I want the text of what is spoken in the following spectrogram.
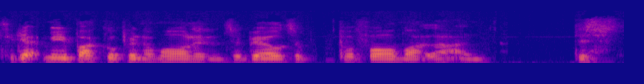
to get me back up in the morning and to be able to perform like that, and this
